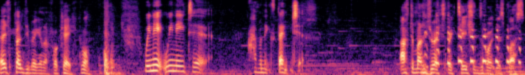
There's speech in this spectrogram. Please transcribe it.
It's plenty big enough. Okay, come on. We need we need to have an extension. I have to manage your expectations about this bus.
